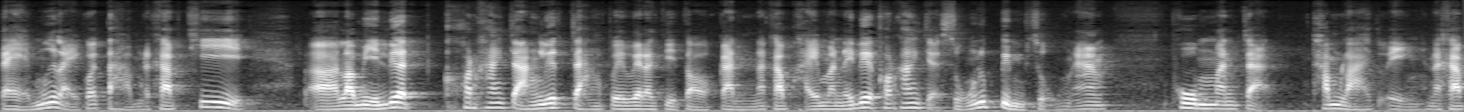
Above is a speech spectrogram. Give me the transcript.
แต่เมื่อไหร่ก็ตามนะครับที่เรามีเลือดค่อนข้างจางเลือดจางเป็นเวลาติดต่อกันนะครับไขมันในเลือดค่อนข้างจะสูงหรือปิ่มสูงนะครับภูมิมันจะทำลายตัวเองนะครับ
